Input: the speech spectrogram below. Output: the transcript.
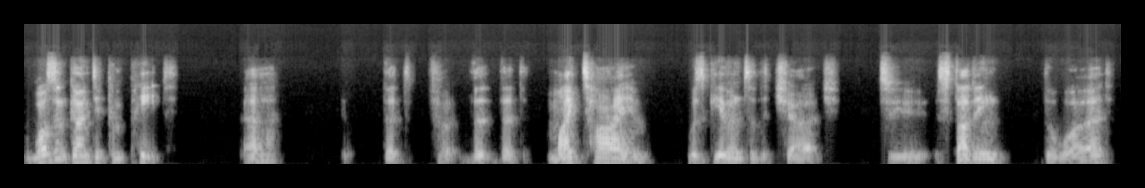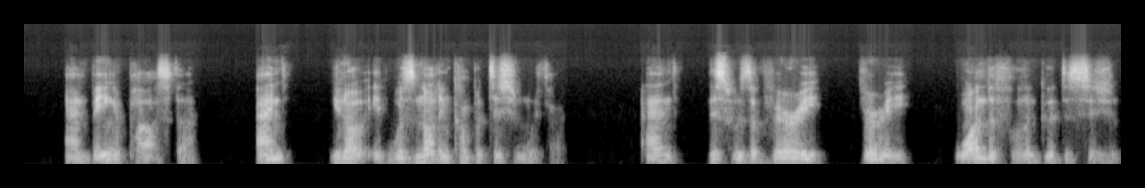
wasn't going to compete uh, that for that that my time was given to the church to studying the word and being a pastor. And you know it was not in competition with her. And this was a very very wonderful and good decision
